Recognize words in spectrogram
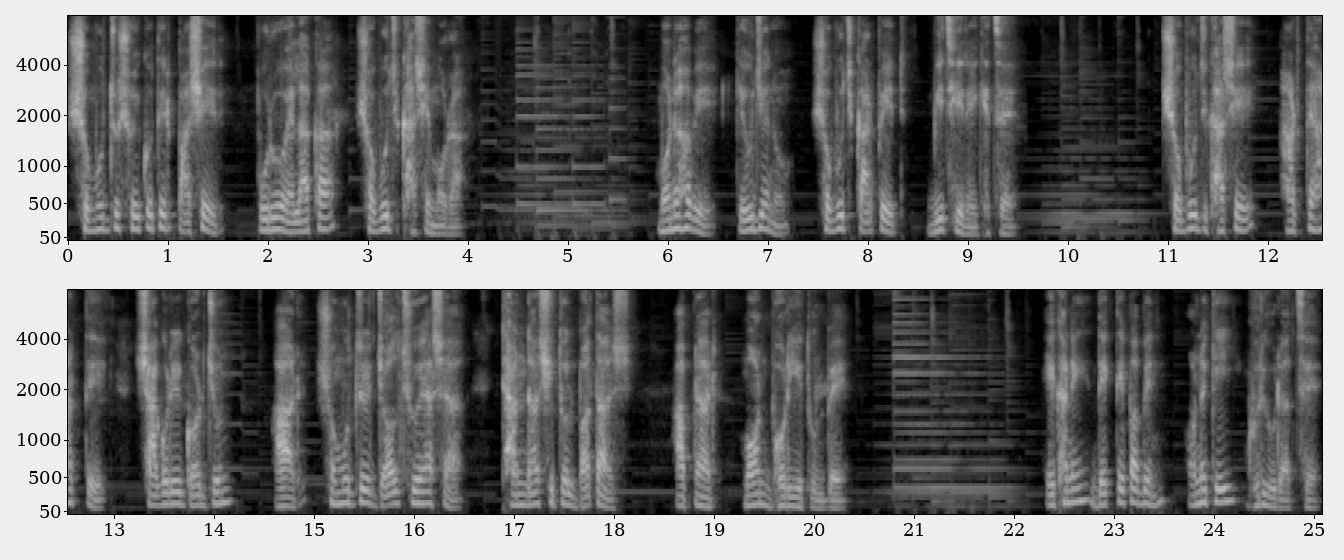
সমুদ্র সৈকতের পাশের পুরো এলাকা সবুজ ঘাসে মোড়া। মনে হবে কেউ যেন সবুজ কার্পেট বিছিয়ে রেখেছে। সবুজ ঘাসে হাঁটতে হাঁটতে সাগরের গর্জন আর সমুদ্রের জল ছুঁয়ে আসা ঠান্ডা শীতল বাতাস আপনার মন ভরিয়ে তুলবে। এখানে দেখতে পাবেন অনেকেই ঘুরে উড়াচ্ছে।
